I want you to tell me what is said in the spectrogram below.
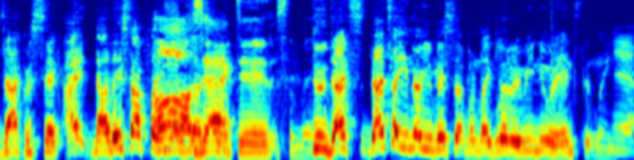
Zach was sick. I now they start playing. Oh, those, that's Zach, dude, that's the man. Dude, that's that's how you know you missed it when like literally we knew it instantly. Yeah.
